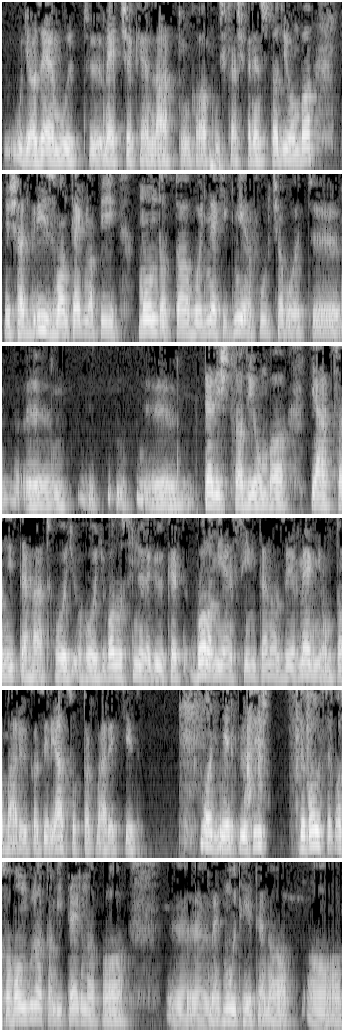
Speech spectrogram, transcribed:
ugye az elmúlt meccseken láttunk a Puskás Ferenc stadionba, és hát Griezmann tegnapi mondatta, hogy nekik milyen furcsa volt teli stadionba játszani, tehát hogy, hogy valószínűleg őket valamilyen szinten azért megnyomta, bár ők azért játszottak már egy-két nagy mérkőzést, de valószínűleg az a hangulat, ami tegnap a, meg múlt héten a, a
